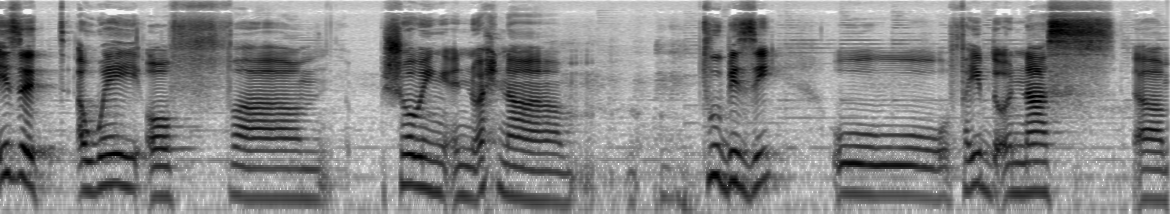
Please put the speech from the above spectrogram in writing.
is it a way of um, showing إنه إحنا too busy و فيبدأوا الناس um,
